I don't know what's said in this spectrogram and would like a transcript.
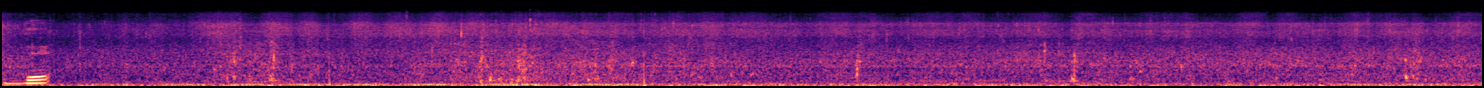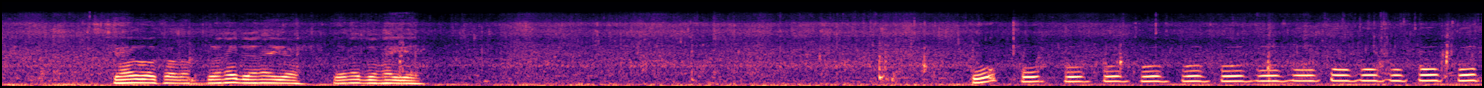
Şimdi Gel bakalım. Döne döne gel. Döne döne gel. Hop hop hop hop hop hop hop hop hop hop hop hop hop hop.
